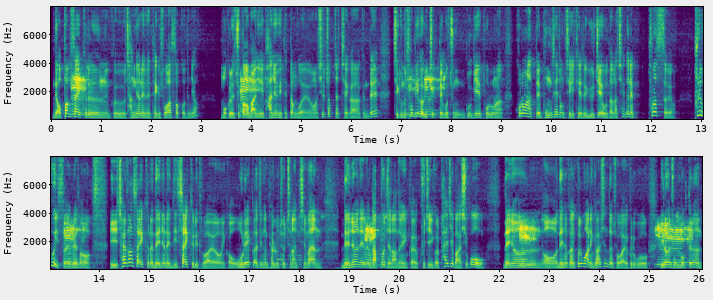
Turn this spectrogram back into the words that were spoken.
근데 업황 예. 사이클은 그 작년에는 되게 좋았었거든요. 뭐 그래서 주가가 예. 많이 반영이 됐던 거예요. 실적 자체가. 근데 지금은 예. 소비가 예. 위축되고 중국의 코로나 코로나 때 봉쇄 정책이 계속 유지해 오다가 최근에 풀었어요. 풀고 있어요. 예. 그래서 이 철강 사이클은 내년에 니 사이클이 들어와요. 그러니까 올해까지는 별로 좋진 않지만 내년에는 예. 나쁘진 않아요. 그러니까 굳이 이걸 팔지 마시고 내년 어 내년까지 끌고 가는 게 훨씬 더 좋아요. 그리고 예. 이런 종목들은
